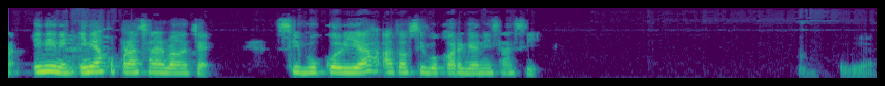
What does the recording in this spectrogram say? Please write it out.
Nah, ini nih, ini aku penasaran banget, Cek. Sibuk kuliah atau sibuk organisasi? Kuliah.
